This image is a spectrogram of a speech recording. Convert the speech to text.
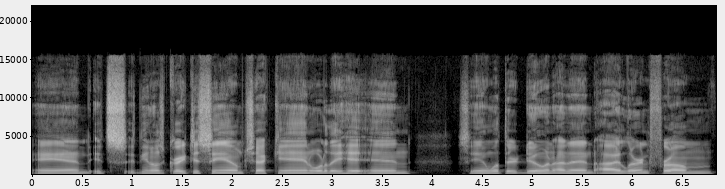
and it's you know it's great to see them check in. What are they hitting? Seeing what they're doing, and then I learned from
